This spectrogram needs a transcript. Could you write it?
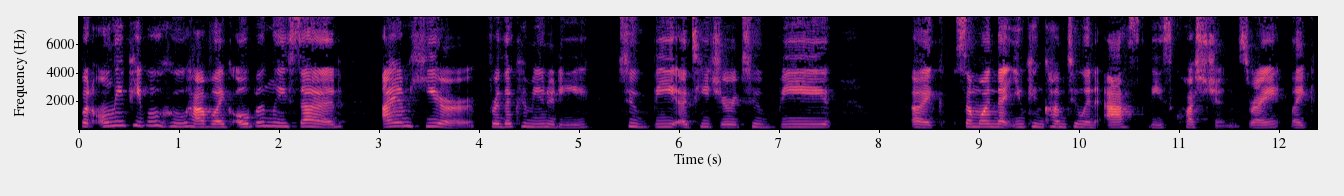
but only people who have like openly said, I am here for the community to be a teacher, to be like someone that you can come to and ask these questions, right? Like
